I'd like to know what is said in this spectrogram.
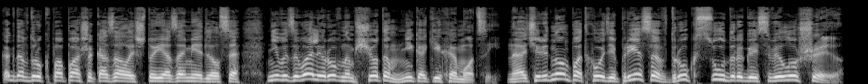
когда вдруг папаше казалось, что я замедлился, не вызывали ровным счетом никаких эмоций. На очередном подходе пресса вдруг судорогой свело шею,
